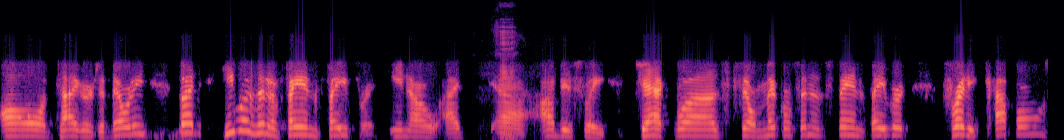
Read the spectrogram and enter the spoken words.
awe of Tiger's ability, but he wasn't a fan favorite. You know, I, uh, obviously Jack was, Phil Mickelson is a fan favorite, Freddie Couples,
